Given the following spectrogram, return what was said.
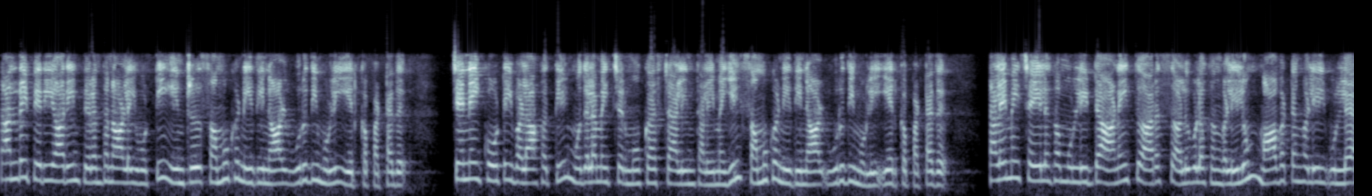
தந்தை பெரியாரின் பிறந்த நாளை ஒட்டி இன்று சமூக நீதி நாள் உறுதிமொழி ஏற்கப்பட்டது. சென்னை கோட்டை வளாகத்தில் முதலமைச்சர் மு ஸ்டாலின் தலைமையில் சமூக நீதி நாள் உறுதிமொழி ஏற்கப்பட்டது. தலைமைச் செயலகம் உள்ளிட்ட அனைத்து அரசு அலுவலகங்களிலும் மாவட்டங்களில் உள்ள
